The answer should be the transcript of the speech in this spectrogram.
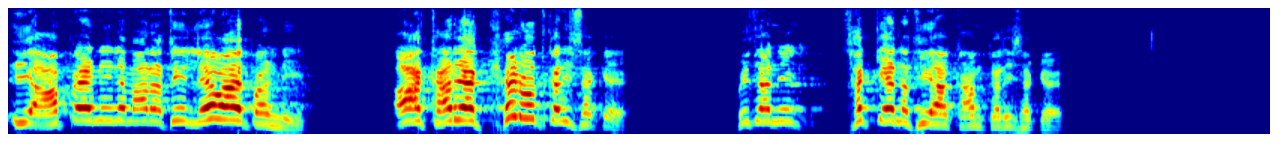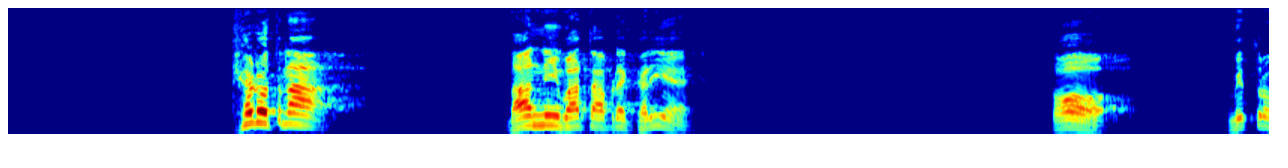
એ આપે નહીં ને મારાથી લેવાય પણ નહીં. આ કાર્ય ખેડૂત કરી શકે. બીજાની શક્ય નથી આ કામ કરી શકે. ખેડૂતના દાનની વાત આપણે કરીએ, તો મિત્રો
